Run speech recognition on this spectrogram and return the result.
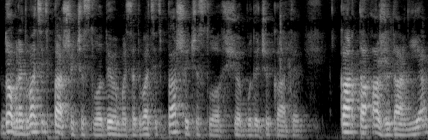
Добре, 21 число. Дивимося, 21 число, що буде чекати. Карта ожидання,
